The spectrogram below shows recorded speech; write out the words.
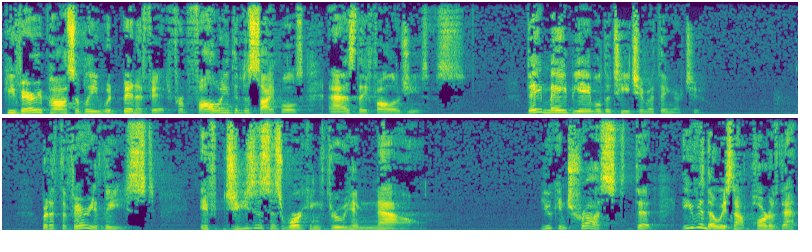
He very possibly would benefit from following the disciples as they follow Jesus. They may be able to teach him a thing or two. But at the very least, if Jesus is working through him now, you can trust that even though he's not part of that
